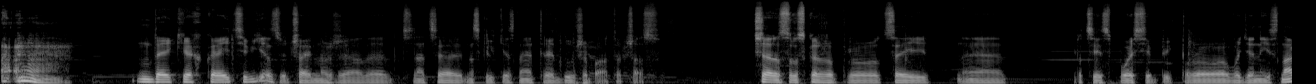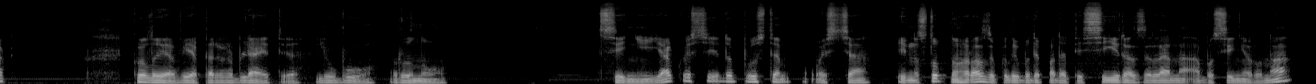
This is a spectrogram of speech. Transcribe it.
Деяких корейців є, звичайно, вже, але на це, наскільки я знаю, треба дуже багато часу. Ще раз розкажу про цей, е, про цей спосіб і про водяний знак. Коли ви переробляєте любу руну синьої якості, допустимо, ось ця. І наступного разу, коли буде падати сіра, зелена або синя руна,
